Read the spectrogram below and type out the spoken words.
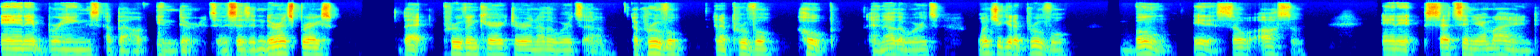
and it brings about endurance and it says endurance brings that proven character in other words um, approval and approval hope in other words once you get approval, boom, it is so awesome. And it sets in your mind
